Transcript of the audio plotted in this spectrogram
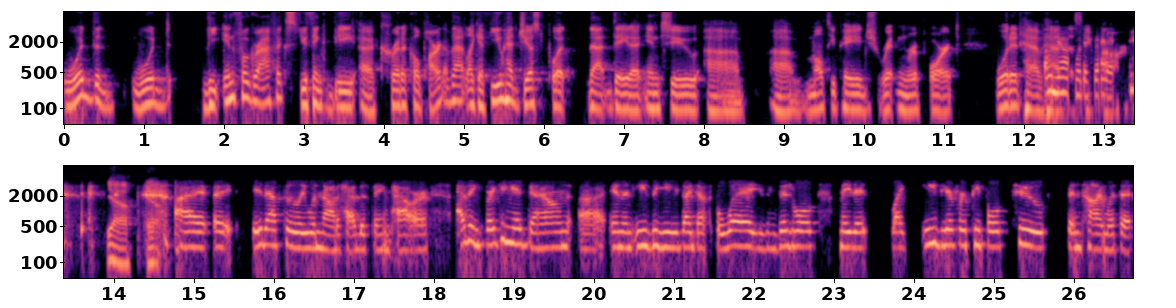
would the would the infographics you think be a critical part of that? Like if you had just put that data into uh, a multi-page written report, would it have oh, had no, the same power? yeah, yeah. I, I, it absolutely would not have had the same power. I think breaking it down uh, in an easy, digestible way using visuals made it like easier for people to spend time with it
